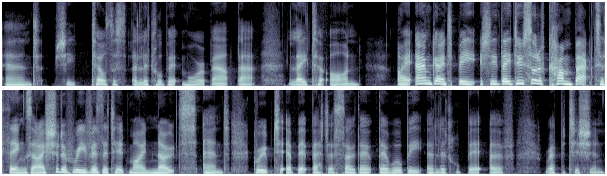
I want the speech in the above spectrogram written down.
and she tells us a little bit more about that later on. I am going to be, see, they do sort of come back to things, and I should have revisited my notes and grouped it a bit better. So there, there will be a little bit of repetition.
